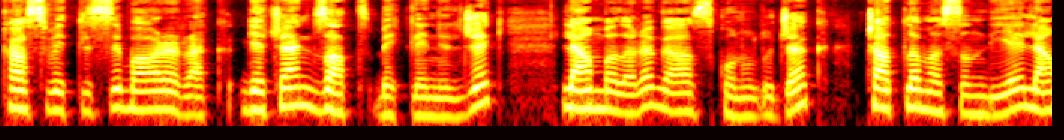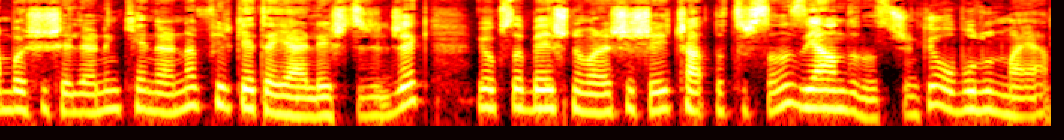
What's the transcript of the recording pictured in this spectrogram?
kasvetlisi bağırarak geçen zat beklenilecek. Lambalara gaz konulacak çatlamasın diye lamba şişelerinin kenarına firkete yerleştirilecek. Yoksa 5 numara şişeyi çatlatırsanız yandınız çünkü o bulunmayan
